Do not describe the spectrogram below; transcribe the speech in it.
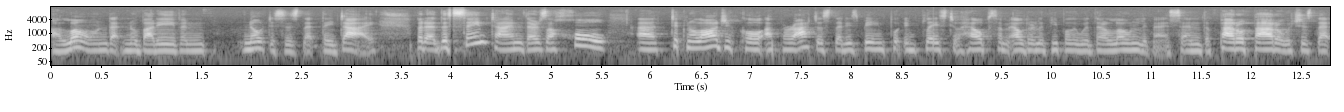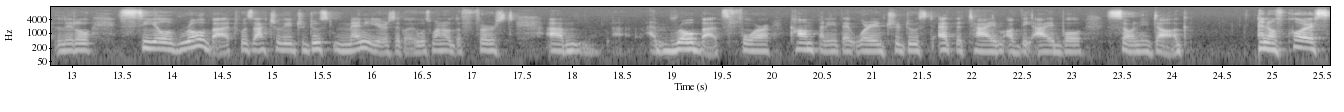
alone that nobody even notices that they die. But at the same time, there's a whole uh, technological apparatus that is being put in place to help some elderly people with their loneliness. And the Paro Paro, which is that little seal robot, was actually introduced many years ago. It was one of the first um, robots for company that were introduced at the time of the Aibo Sony dog. And of course,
